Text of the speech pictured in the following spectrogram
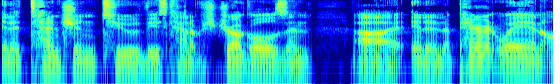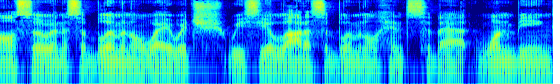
an attention to these kind of struggles and uh, in an apparent way and also in a subliminal way, which we see a lot of subliminal hints to that. One being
